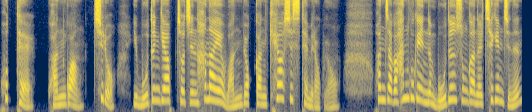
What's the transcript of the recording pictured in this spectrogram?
호텔, 관광, 치료, 이 모든 게 합쳐진 하나의 완벽한 케어 시스템이라고요. 환자가 한국에 있는 모든 순간을 책임지는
